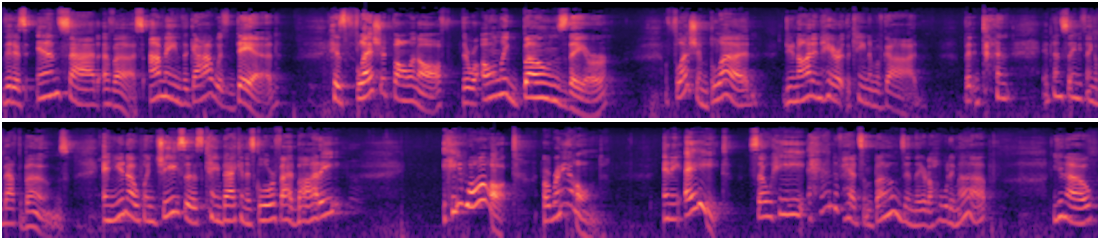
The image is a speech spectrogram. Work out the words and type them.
that is inside of us. I mean, the guy was dead, his flesh had fallen off, there were only bones there. Flesh and blood do not inherit the kingdom of God. But it doesn't, it doesn't say anything about the bones. And you know, when Jesus came back in his glorified body, he walked around and he ate. So he had to have had some bones in there to hold him up. You know,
